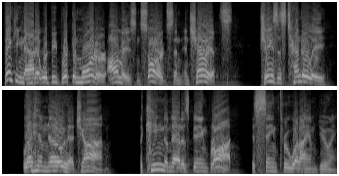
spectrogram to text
thinking that it would be brick and mortar, armies and swords and, and chariots. Jesus tenderly let him know that John, the kingdom that is being brought, is seen through what I am doing.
